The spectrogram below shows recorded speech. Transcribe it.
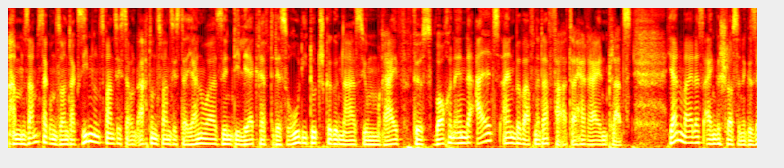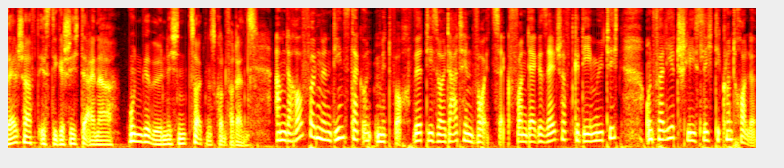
Am Samstag und Sonntag, 27. und 28. Januar, sind die Lehrkräfte des Rudi-Dutschke-Gymnasium reif fürs Wochenende, als ein bewaffneter Vater hereinplatzt. Jan Weilers eingeschlossene Gesellschaft ist die Geschichte einer ungewöhnlichen Zeugniskonferenz. Am darauffolgenden Dienstag und Mittwoch wird die Soldatin Wojcek von der Gesellschaft gedemütigt und verliert schließlich die Kontrolle.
